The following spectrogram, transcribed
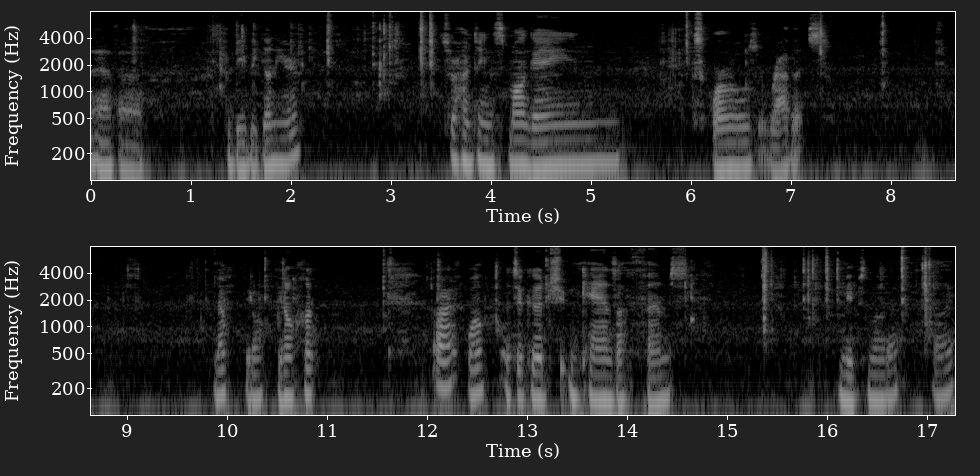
I have a BB gun here. So we're hunting small game, squirrels, or rabbits. No, you don't. You don't hunt. All right. Well, it's a good shooting cans off the fence. Maybe some of that. All right.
